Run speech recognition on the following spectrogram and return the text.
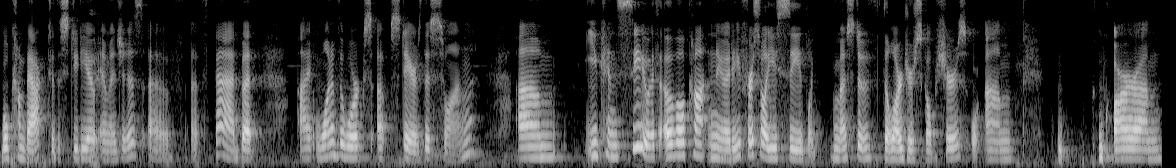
we'll come back to the studio images of of Thad, but. I, one of the works upstairs, this one, um, you can see with oval continuity, first of all, you see like most of the larger sculptures um, are um,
